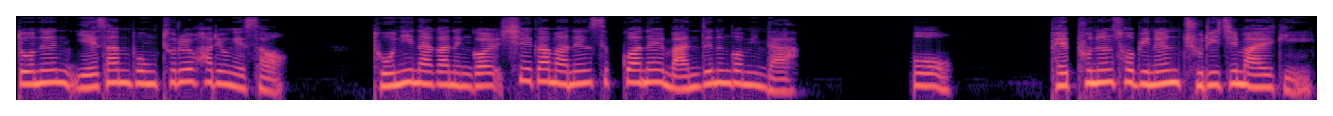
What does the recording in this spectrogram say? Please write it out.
또는 예산 봉투를 활용해서 돈이 나가는 걸 실감하는 습관을 만드는 겁니다. 5. 베푸는 소비는 줄이지 말기.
